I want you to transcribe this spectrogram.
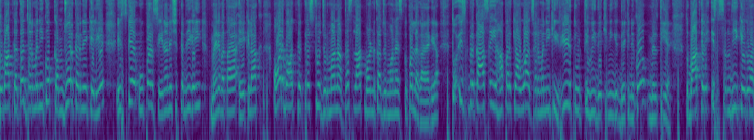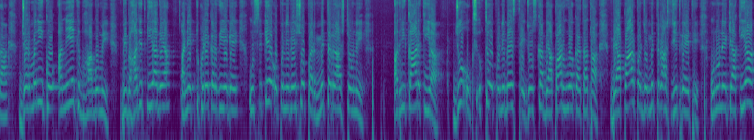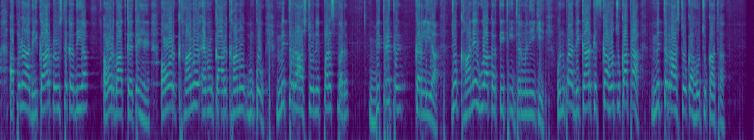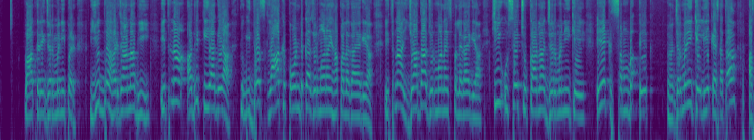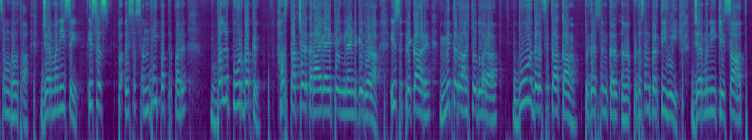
तो बात करते हैं जर्मनी को कमज़ोर करने के लिए। इसके ऊपर सेना निश्चित कर दी गई। मैंने बताया एक लाख। और बात करते हैं इसको जुर्माना। दस लाख पाउंड का जुर्माना इसके ऊपर लगाया गया। तो इस प्रकार से यहाँ पर क्या हुआ? जर्मनी की रीढ़ टूटती हुई देखने देखने को मिलती है। तो बात करें इस संधि के द्वारा जर्मनी को अनेक भागों में विभाजित किया गया। अनेक टुकड़े कर दिए गए। उसके उपनिवेशों पर मित्र राष्ट्रों ने अधिकार किया, जो उसके उपनिवेश थे, जो उसका व्यापार हुआ करता था, व्यापार पर जो मित्र राष्ट्र जीत गए थे, उन्होंने क्या किया? अपना अधिकार प्रविष्ट कर दिया। और बात कहते हैं, और खानों एवं कारखानों को मित्र राष्ट्रों ने परस्पर वितरित कर लिया। जो खाने हुआ करती थी जर्मनी की, उन पर अधिकार किसका हो चुका था? मित्र राष्ट्रों का हो चुका था। बात करें जर्मनी पर, युद्ध हर जाना भी इतना अधिक किया गया क्योंकि 10 लाख पौंड का जुर्माना यहाँ पर लगाया गया। इतना ज़्यादा जुर्माना इस पर लगाया गया कि उसे चुकाना जर्मनी के एक संभव एक, जर्मनी के लिए कैसा था? असंभव था। जर्मनी से इस इस संधि पत्र पर बलपूर्वक हस्ताक्षर कराए गए थे इंग्लैंड के द्वारा। इस प्रकार मित्र राष्ट्रों द्वारा दूरदर्शिता का प्रदर्शन कर, प्रदर्शन करती हुई जर्मनी के साथ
